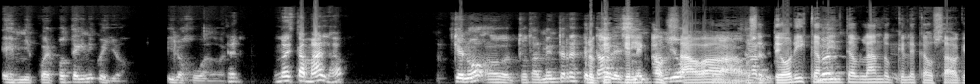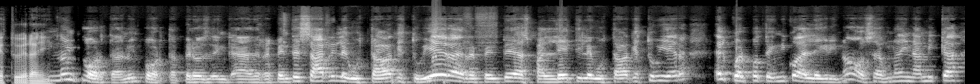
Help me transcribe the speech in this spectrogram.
es mi cuerpo técnico y yo, y los jugadores. No está mal, ¿eh? Que no, totalmente respetable. ¿Qué, le causaba, teóricamente hablando, qué le causaba que estuviera ahí? No importa, no importa, pero ah, de repente Sarri le gustaba que estuviera, de repente a Spalletti le gustaba que estuviera, el cuerpo técnico de Allegri no, o sea, es una dinámica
